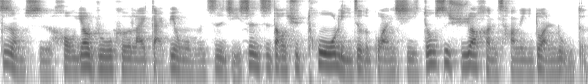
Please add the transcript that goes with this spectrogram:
这种时候要如何来改变我们自己，甚至到去脱离这个关系，都是需要很长的一段路的。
